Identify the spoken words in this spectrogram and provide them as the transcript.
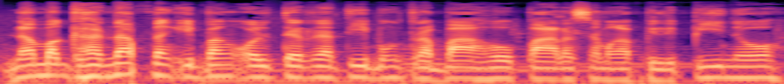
na maghanap ng ibang alternatibong trabaho para sa mga Pilipino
